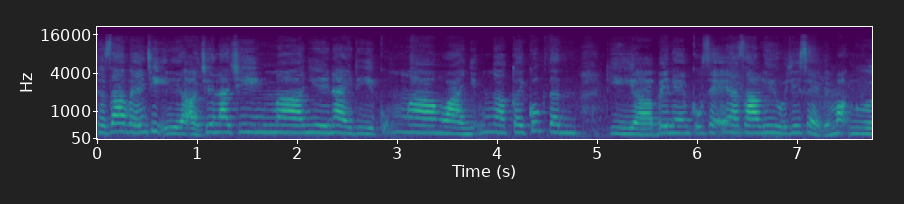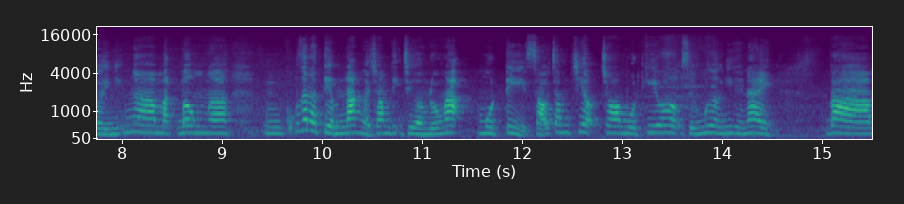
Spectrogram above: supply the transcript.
Thật ra với anh chị ở trên livestream như thế này thì cũng ngoài những cây quốc dân thì bên em cũng sẽ giao lưu và chia sẻ với mọi người những mặt bông cũng rất là tiềm năng ở trong thị trường đúng không ạ? 1 tỷ 600 triệu cho một kilo hậu sứ mường như thế này và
